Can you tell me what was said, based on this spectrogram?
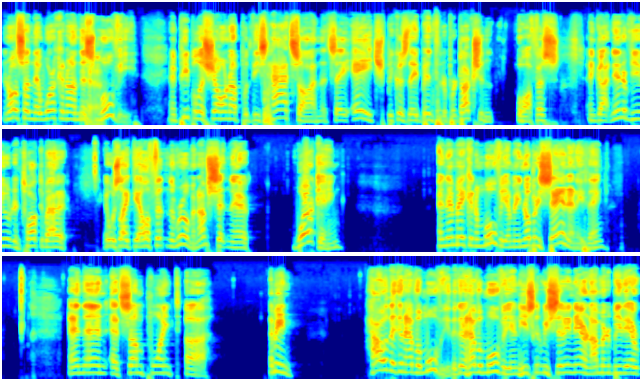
And all of a sudden, they're working on this Yeah. movie, and people are showing up with these hats on that say H because they've been to the production office and gotten interviewed and talked about it. It was like the elephant in the room, and I'm sitting there working, and they're making a movie. I mean, nobody's saying anything. And then at some point, uh, I mean, how are they going to have a movie? They're going to have a movie, and he's going to be sitting there, and I'm going to be there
